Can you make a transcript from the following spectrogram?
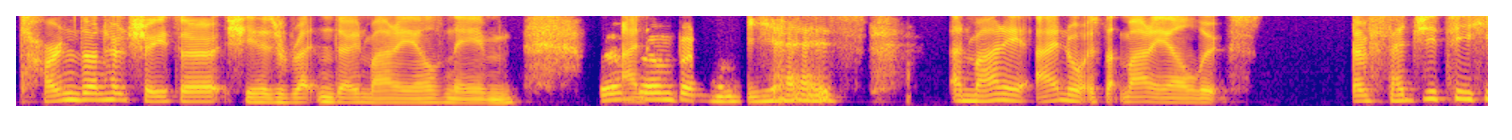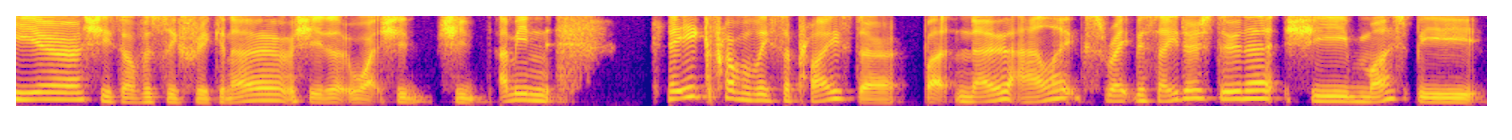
turned on her traitor. She has written down Marielle's name. Boom, And- boom, boom. Yes. And Mari, I noticed that Marielle looks fidgety here. She's obviously freaking out. She what she she. I mean, Craig probably surprised her, but now Alex right beside her, is doing it. She must be,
